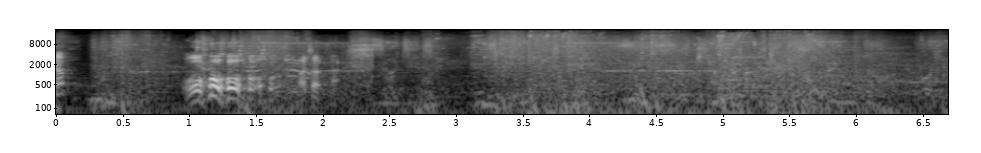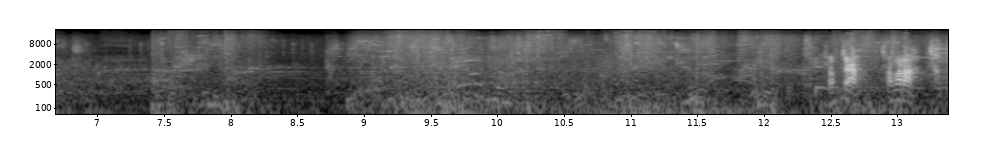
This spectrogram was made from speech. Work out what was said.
샵 오호호호! 맞았다. 잡자! 잡아라! 잡,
